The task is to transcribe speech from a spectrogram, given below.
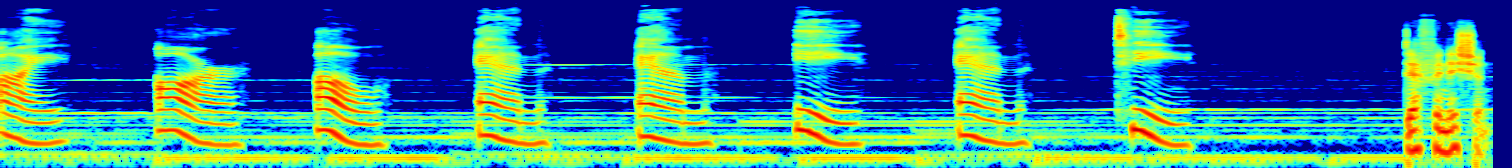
I R O N M E N T. Definition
